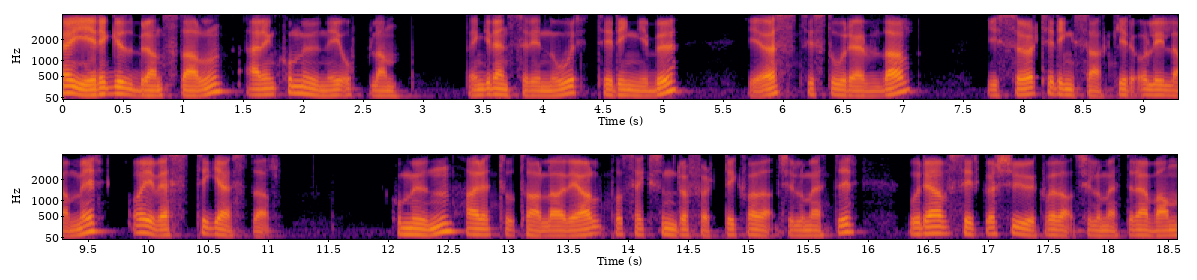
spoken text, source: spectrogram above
Øyer i Gudbrandsdalen er en kommune i Oppland. Den grenser i nord til Ringebu, i øst til Stor-Elvdal, i sør til Ringsaker og Lillehammer og i vest til Gausdal. Kommunen har et totalareal på 640 kvadratkilometer, hvorav ca. 20 kvadratkilometer er vann,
